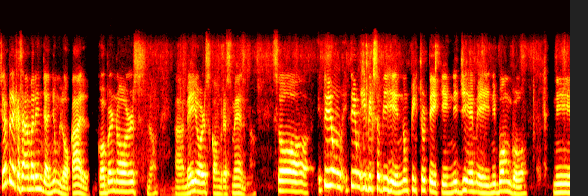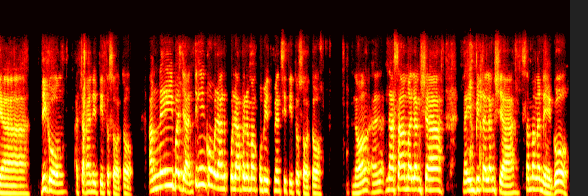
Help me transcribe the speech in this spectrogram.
Siyempre kasama rin diyan yung local, governors, no? Uh, mayors, congressmen, no? So, ito yung ito yung ibig sabihin ng picture taking ni GMA, ni Bongo, ni uh, Digong at saka ni Tito Soto. Ang naiba diyan, tingin ko wala wala pa namang commitment si Tito Soto. No? Uh, nasama lang siya, naimbita lang siya sa mga nego,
